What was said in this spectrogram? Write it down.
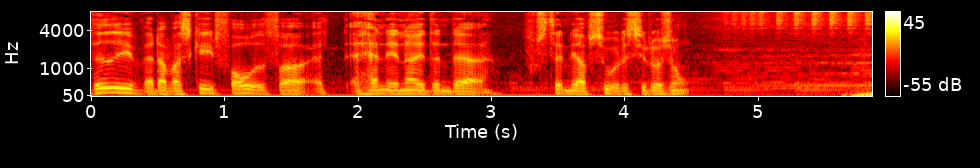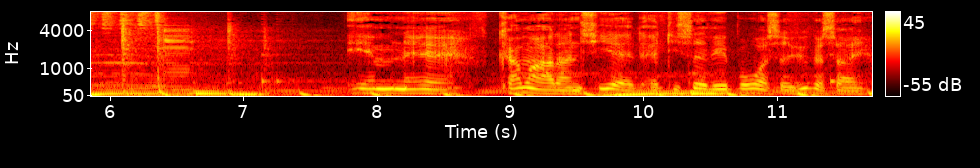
Ved I, hvad der var sket forud for, at han ender i den der fuldstændig absurde situation? Jamen, øh, kammeraterne siger, at, at de sidder ved et bord og hygger sig.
